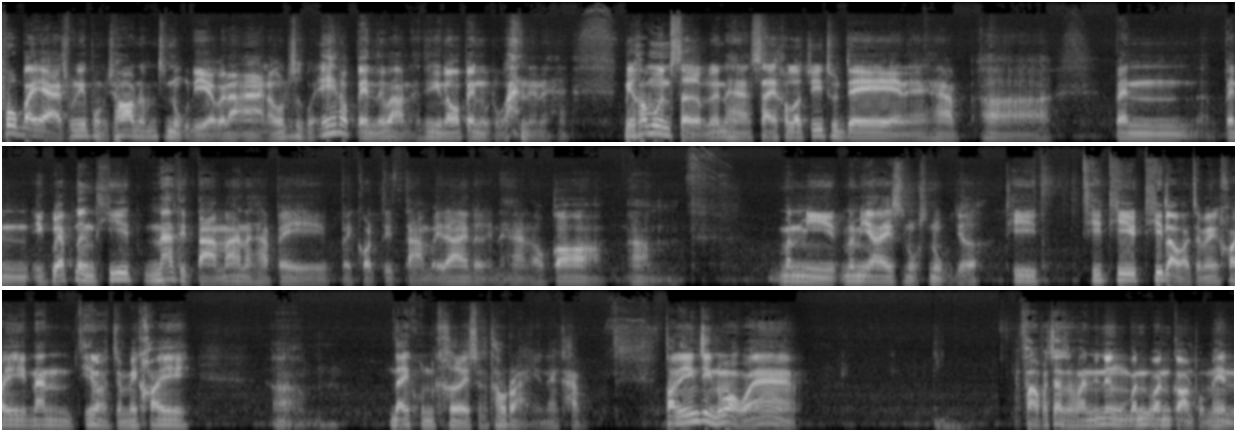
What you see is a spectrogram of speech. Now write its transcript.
พวกไบแอสพวกนี้ผมชอบนะมันสนุกดีเวลาอ่านเราก็รู้สึกว่าเอ๊ะเราเป็นหรือเปล่านะจริงๆเราก็เป็นทุกวันนะฮะมีข้อมูลเสริมด้วยนะฮะ psychology today นะครับเอ่อเป็นเป็นอีกเว็บหนึ่งที่น่าติดตามมากนะครับไปไปกดติดตามไปได้เลยนะฮะแล้วก็มันมีมันมีอะไรสนุกสนุกๆเยอะที่ที่ที่ที่เราอาจจะไม่ค่อยนั่นที่เราจะไม่ค่อย ได้คุ้นเคยสักเท่าไหร่นะครับ ตอนนี้จริงๆต้องบอกว่า ฝากประชาสัมพันธ์นิดนึงวันวันก่อนผมเห็น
